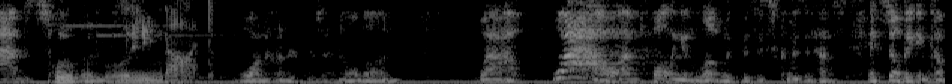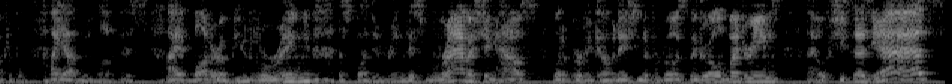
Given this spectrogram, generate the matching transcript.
Absolutely not. 100%. Hold on. Wow. Wow! I'm falling in love with this exquisite house. It's so big and comfortable. Ayat uh, would love this. I have bought her a beautiful ring, a splendid ring, this ravishing house. What a perfect combination to propose to the girl of my dreams. I hope she says yes.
